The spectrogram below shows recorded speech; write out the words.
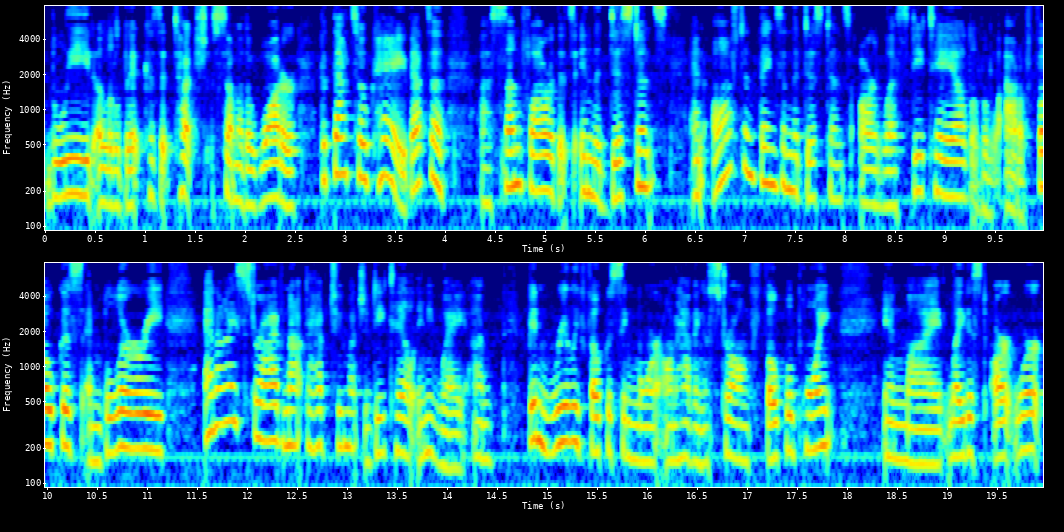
bleed a little bit because it touched some of the water, but that's okay. That's a, a sunflower that's in the distance, and often things in the distance are less detailed, a little out of focus and blurry, and I strive not to have too much detail anyway. I've been really focusing more on having a strong focal point in my latest artwork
